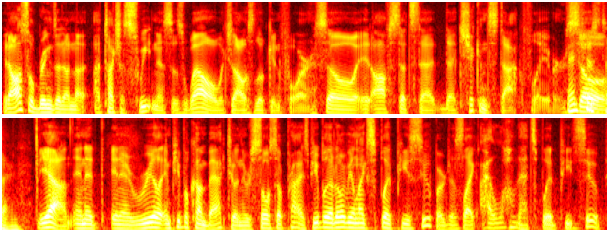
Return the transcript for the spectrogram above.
It also brings in a, a, touch of sweetness as well, which I was looking for. So it offsets that that chicken stock flavor. Interesting. So yeah, and it and it really and people come back to it and they're so surprised. People that don't even like split pea soup are just like, I love that split pea soup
